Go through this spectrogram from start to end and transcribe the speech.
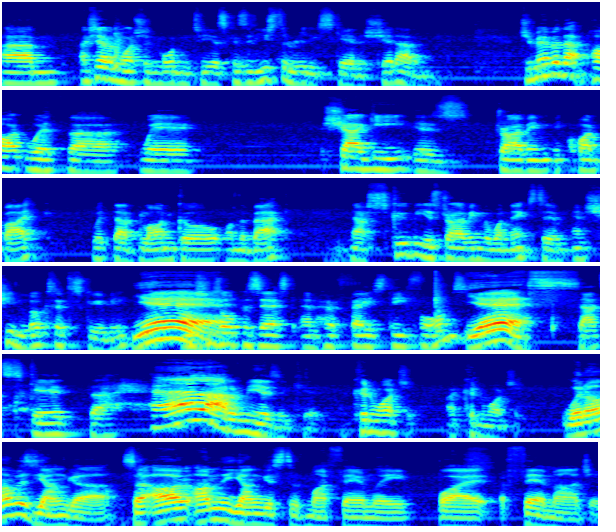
Um, actually, I haven't watched it in more than two years because it used to really scare the shit out of me. Do you remember that part with uh, where Shaggy is driving a quad bike with that blonde girl on the back? Now Scooby is driving the one next to him, and she looks at Scooby, and yeah. she's all possessed, and her face deforms. Yes. That scared the hell out of me as a kid. I couldn't watch it. I couldn't watch it. When I was younger, so I'm, I'm the youngest of my family by a fair margin.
